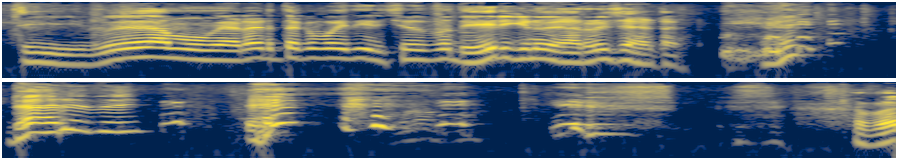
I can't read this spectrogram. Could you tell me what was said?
സ്റ്റീവ് അമ്മൂമ്മയുടെ അടുത്തൊക്കെ പോയി തിരിച്ചു വന്നപ്പോ ദേ ഇരിക്കണു വേറൊരു ചേട്ടൻ? ഇതാരിത്? അപ്പൊ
